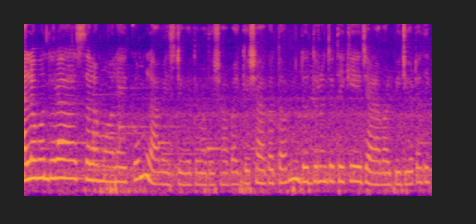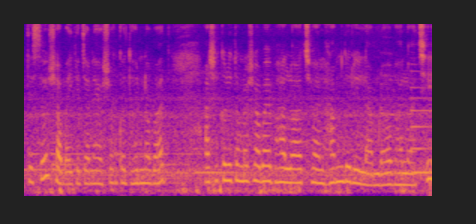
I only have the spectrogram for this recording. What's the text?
হ্যালো বন্ধুরা, আসসালামু আলাইকুম। লাভ এসডিও তোমাদের সবাইকে স্বাগতম। দূর দূরান্ত থেকে যারা আমার ভিডিওটা দেখতেছো, সবাইকে জানাই অসংখ্য ধন্যবাদ। আশা করি তোমরা সবাই ভালো আছো, আলহামদুলিল্লাহ আমরাও ভালো আছি।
